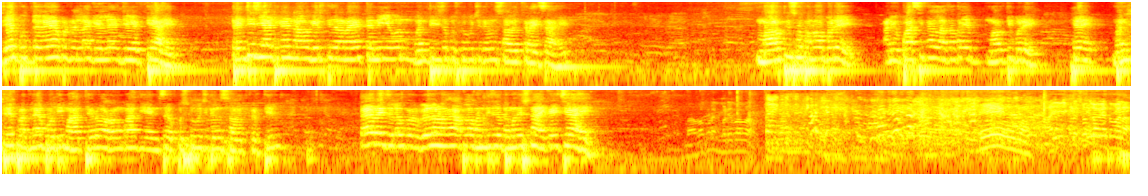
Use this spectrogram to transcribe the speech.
जे बुद्धगया पटेलला गेले जे व्यक्ती आहेत त्यांचीच या ठिकाणी नावं घेतली जाणार आहेत. त्यांनी येऊन भंतीचं पुस्तकोच्च देऊन स्वागत करायचं आहे. मारुती सोपनराव बडे आणि उपासिका लताताई मारुती बडे हे म्हणते प्रज्ञा बोधी महाथेरो औरंगाबाद यांचं पुष्पगुच्छ देऊन स्वागत करतील. काय राहायचं लवकर? वेळ नका आपला बंदीचं धमदेशना ऐकायचे आहे. तुम्हाला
